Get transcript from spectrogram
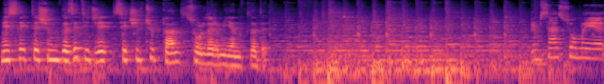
meslektaşım gazeteci Seçil Türkkan sorularımı yanıtladı. Sen Soma'ya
